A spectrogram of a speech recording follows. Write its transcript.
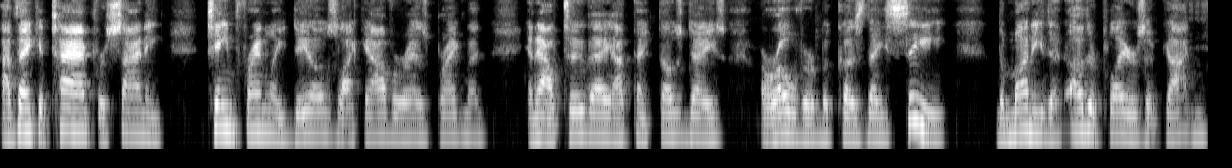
I think it's time for signing team friendly deals like Alvarez, Bregman, and Altuve, I think those days are over because they see the money that other players have gotten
